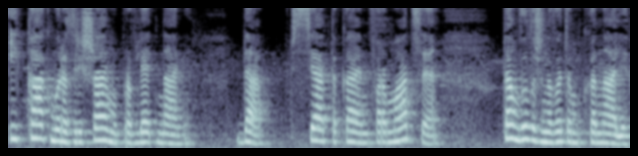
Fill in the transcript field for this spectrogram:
И как мы разрешаем управлять нами. Да, вся такая информация там выложена в этом канале,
